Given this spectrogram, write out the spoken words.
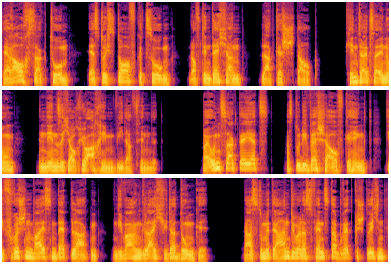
Der Rauch, sagt Tom, der ist durchs Dorf gezogen und auf den Dächern lag der Staub. Kindheitserinnerungen, in denen sich auch Joachim wiederfindet. Bei uns, sagt er jetzt, hast du die Wäsche aufgehängt, die frischen weißen Bettlaken, und die waren gleich wieder dunkel. Da hast du mit der Hand über das Fensterbrett gestrichen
